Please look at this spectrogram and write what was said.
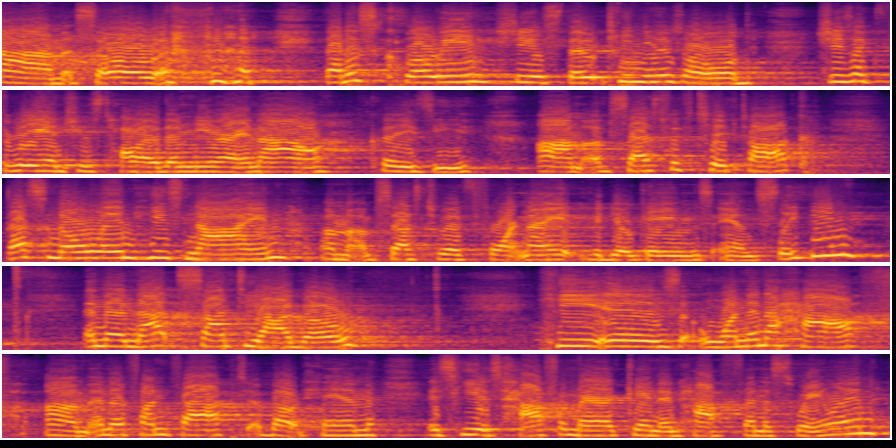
Um, so that is Chloe. She is 13 years old. She's like three inches taller than me right now. Crazy. Um, obsessed with TikTok. That's Nolan. He's nine. I'm obsessed with Fortnite, video games, and sleeping. And then that's Santiago. He is one and a half, um, and a fun fact about him is he is half American and half Venezuelan,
